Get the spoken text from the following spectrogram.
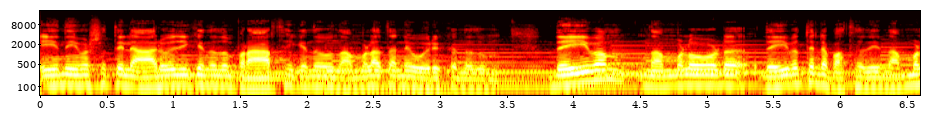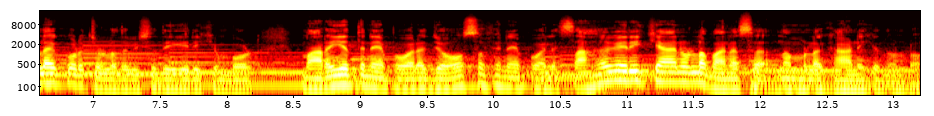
ഈ നിമിഷത്തിൽ ആലോചിക്കുന്നതും പ്രാർത്ഥിക്കുന്നതും നമ്മളെ തന്നെ ഒരുക്കുന്നതും ദൈവം നമ്മളോട് ദൈവത്തിന്റെ പദ്ധതി നമ്മളെക്കുറിച്ചുള്ളത് വിശദീകരിക്കുമ്പോൾ മറിയത്തിനെ പോലെ ജോസഫിനെ പോലെ സഹകരിക്കാനുള്ള മനസ്സ് നമ്മൾ കാണിക്കുന്നുണ്ടോ?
